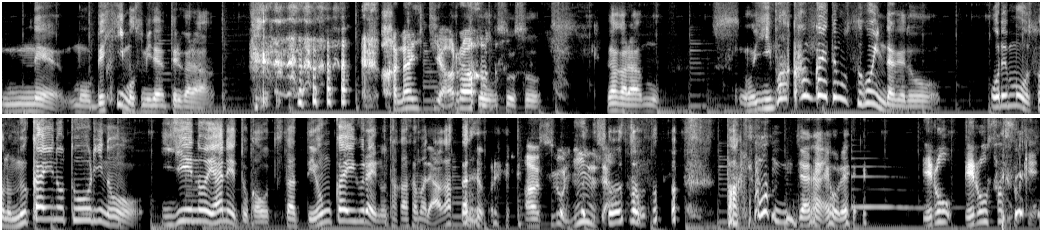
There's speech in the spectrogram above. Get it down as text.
うねえもうベヒーモスみたいになってるから。鼻息荒。そうそうそう。だからもう今考えてもすごいんだけど俺もうその向かいの通りの家の屋根とかを伝って4階ぐらいの高さまで上がったのよ俺あ、すごい、忍者そ。うそうそう化け物じゃない俺エロ、エロサスケ。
